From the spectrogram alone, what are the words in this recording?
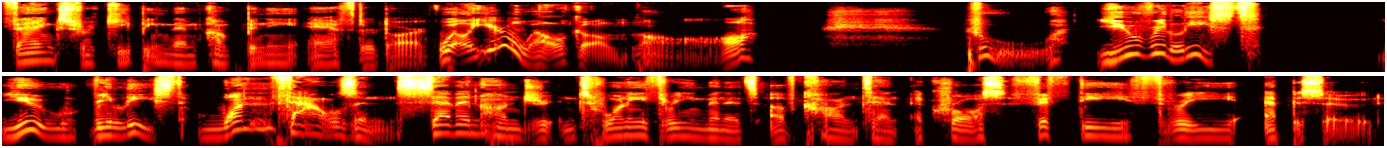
Thanks for keeping them company after dark. Well, you're welcome. Aww. Who you released you released 1,723 minutes of content across 53 episode.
